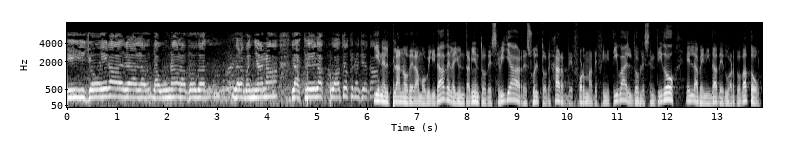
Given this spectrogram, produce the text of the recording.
Y yo era la, la, una, las dos de la mañana, las tres, las cuatro que nos llegaban. Y en el plano de la movilidad, el Ayuntamiento de Sevilla ha resuelto dejar de forma definitiva el doble sentido en la avenida de Eduardo Dato.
